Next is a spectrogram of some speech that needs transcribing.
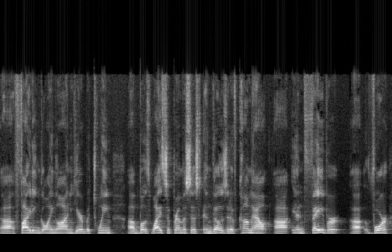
uh, fighting going on here between uh, both white supremacists and those that have come out in favor for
